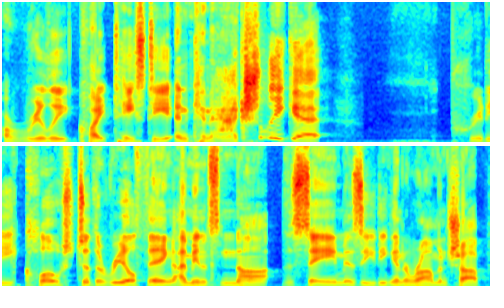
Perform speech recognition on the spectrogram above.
are really quite tasty and can actually get pretty close to the real thing. I mean, it's not the same as eating in a ramen shop,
